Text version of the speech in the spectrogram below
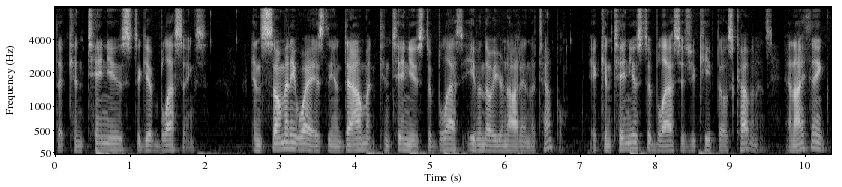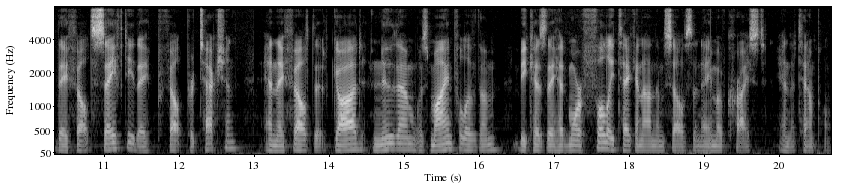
that continues to give blessings. In so many ways, the endowment continues to bless even though you're not in the temple. It continues to bless as you keep those covenants. And I think they felt safety, they felt protection, and they felt that God knew them, was mindful of them, because they had more fully taken on themselves the name of Christ in the temple.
